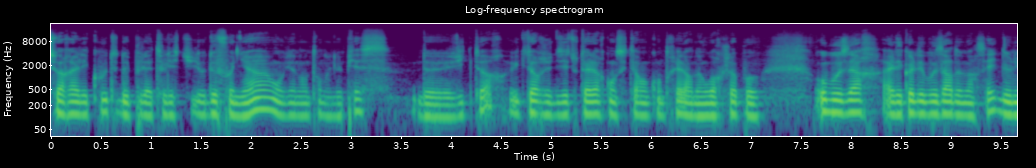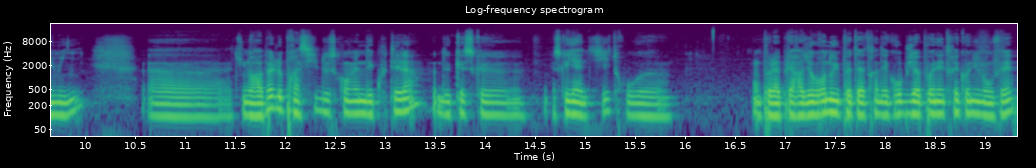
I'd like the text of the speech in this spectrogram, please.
Soirée à l'écoute depuis l'atelier studio de Phonia. On vient d'entendre une pièce de Victor. Victor, je disais tout à l'heure qu'on s'était rencontré lors d'un workshop au, Beaux-Arts, à l'école des Beaux-Arts de Marseille, de Lumini. Euh, tu nous rappelles le principe de ce qu'on vient d'écouter là? De qu'est-ce que, Est-ce qu'il y a un titre ou euh, on peut l'appeler Radio Grenouille peut-être Des groupes japonais très connus l'ont fait.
